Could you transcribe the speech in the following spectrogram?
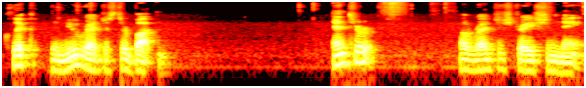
Click the New Register button. Enter a registration name.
